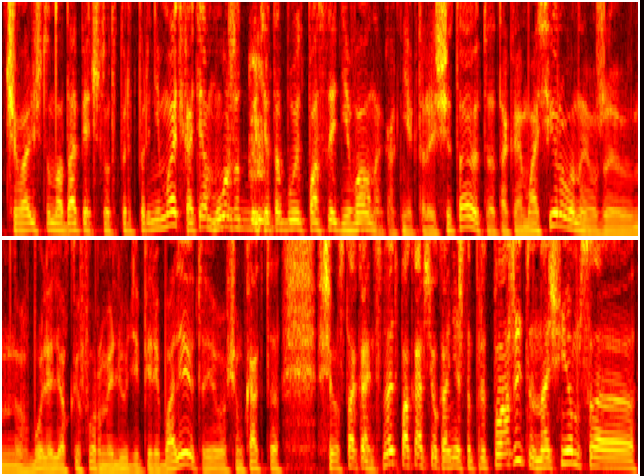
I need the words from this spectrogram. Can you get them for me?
человечеству надо опять что-то предпринимать. Хотя, может быть, это будет последняя волна, как некоторые считают, а такая массированная, уже в более легкой форме люди переболеют, и, в общем, как-то все устаканится. Но это пока все, конечно, предположительно. Начнем с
